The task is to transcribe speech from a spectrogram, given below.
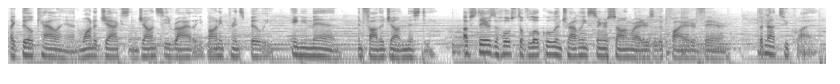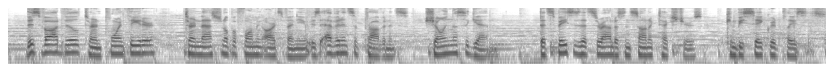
like Bill Callahan, Wanda Jackson, John C. Reilly, Bonnie Prince Billy, Aimee Mann, and Father John Misty. Upstairs, a host of local and traveling singer songwriters of the quieter fare, but not too quiet. This vaudeville turned porn theater turned national performing arts venue is evidence of Providence showing us again that spaces that surround us in sonic textures can be sacred places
